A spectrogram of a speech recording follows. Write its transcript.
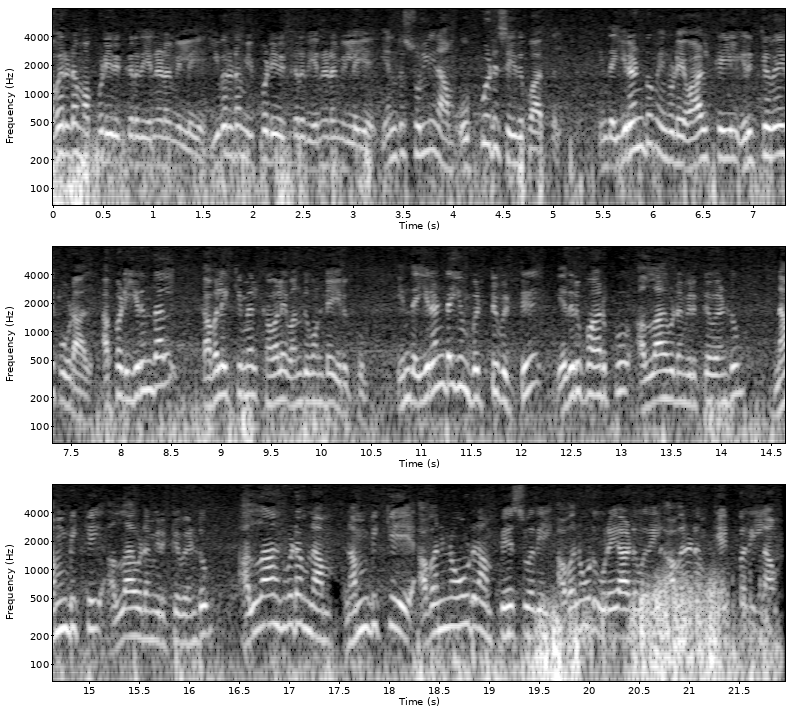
அவரிடம் அப்படி இருக்கிறது என்னிடம் இல்லையே. இவரிடம் இப்படி இருக்கிறது என்னிடம் இல்லையே என்று சொல்லி நாம் ஒப்பீடு செய்து பார்த்தல். இந்த இரண்டும் எங்களுடைய வாழ்க்கையில் இருக்கவே கூடாது. அப்படி இருந்தால் கவலைக்கு மேல் கவலை வந்து கொண்டே இருக்கும். இந்த இரண்டையும் விட்டுவிட்டு எதிர்பார்ப்பு அல்லாஹ்விடம் இருக்க வேண்டும் நம்பிக்கை அல்லாஹ்விடம் இருக்க வேண்டும். அல்லாஹ்விடம் நாம் நம்பிக்கையை அவனோடு நாம் பேசுவதில் அவனோடு உரையாடுவதில் அவனிடம் கேட்பதில் நாம்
